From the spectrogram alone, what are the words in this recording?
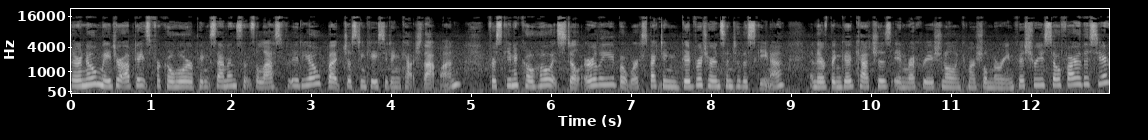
There are no major updates for coho or pink salmon since the last video, but just in case you didn't catch that one. For Skeena coho, it's still early, but we're expecting good returns into the Skeena, and there have been good catches in recreational and commercial marine fisheries so far this year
